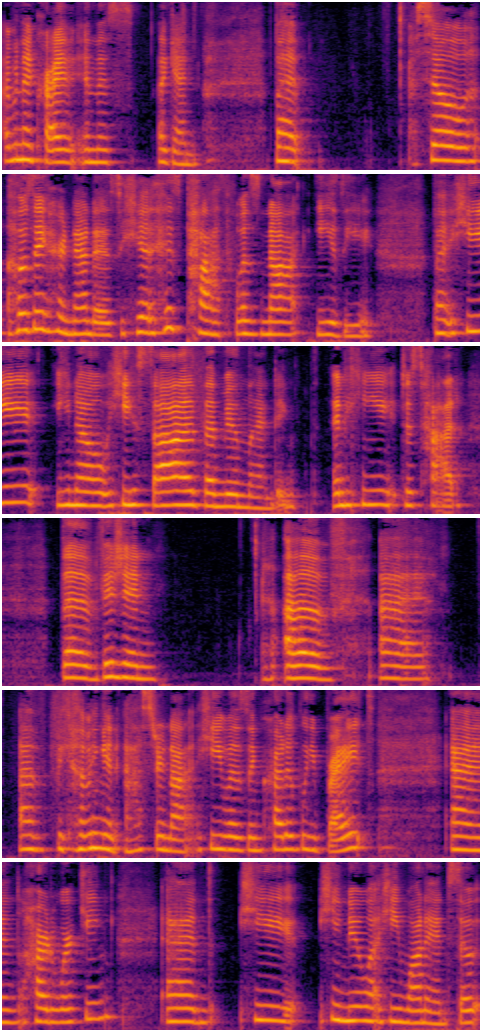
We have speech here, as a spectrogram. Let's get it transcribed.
I'm going to cry in this again. But so Jose Hernandez, he, his path was not easy, but he, you know, he saw the moon landing and he just had the vision of uh, of becoming an astronaut. He was incredibly bright and hardworking and he he knew what he wanted. So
